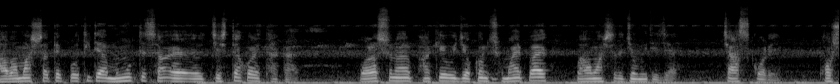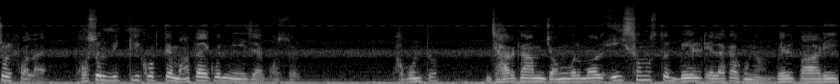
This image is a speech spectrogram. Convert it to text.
বাবা মার সাথে প্রতিটা মুহূর্তে চেষ্টা করে থাকার পড়াশোনার ফাঁকে ওই যখন সময় পায়, বাবা মার সাথে জমিতে যায়, চাষ করে, ফসল ফলায়, ফসল বিক্রি করতে মাথায় করে নিয়ে যায় ফসল। ভাবুন তো ঝাড়গ্রাম, জঙ্গলমহল, এই সমস্ত বেল্ট এলাকাগুলো বেল পাহাড়ি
